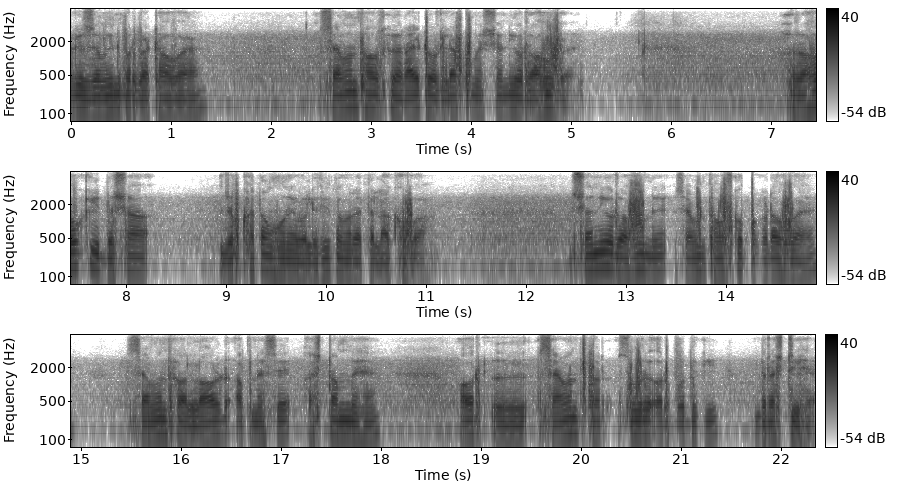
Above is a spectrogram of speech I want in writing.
की ज़मीन पर बैठा हुआ है। सेवन्थ हाउस के राइट और लेफ़्ट में शनि और राहु है। राहु की दशा जब ख़त्म होने वाली थी तो मेरा तलाक हुआ। शनि और राहु ने सेवन्थ हाउस को पकड़ा हुआ है। सेवन्थ का लॉर्ड अपने से अष्टम में है और सेवन्थ पर सूर्य और बुध की दृष्टि है।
